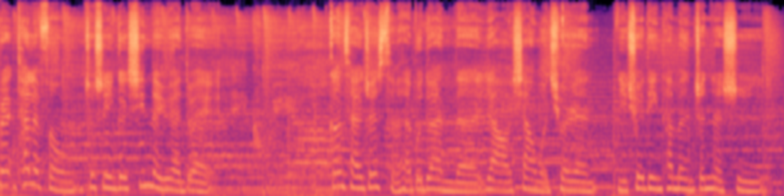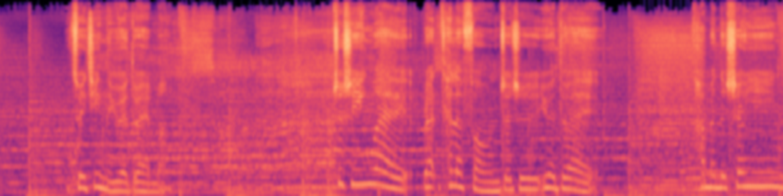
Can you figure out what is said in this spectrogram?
Red Telephone 这是一个新的乐队。刚才 Justin 还不断的要向我确认，你确定他们真的是最近的乐队吗？ 这是因为 Red Telephone 这支乐队，他们的声音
